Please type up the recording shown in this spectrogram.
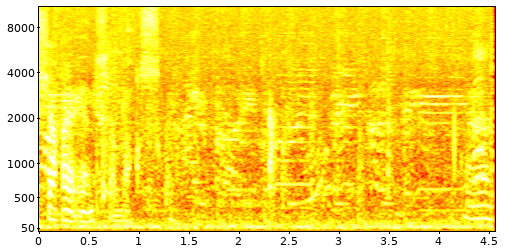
Magkasya kaya yan sa box ko. Ayan.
